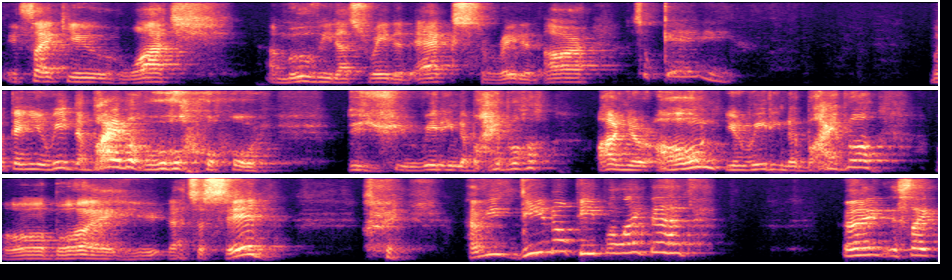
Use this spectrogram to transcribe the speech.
It's like you watch a movie that's rated X or rated R. It's okay. But then you read the Bible. Oh, did you reading the Bible on your own? You're reading the Bible? Oh boy, that's a sin. Have you do you know people like that? Right? It's like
